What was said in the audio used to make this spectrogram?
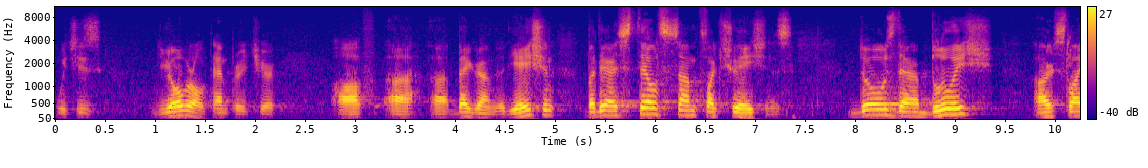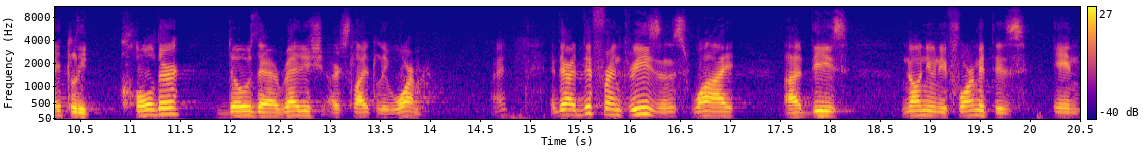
which is the overall temperature of uh, uh, background radiation, but there are still some fluctuations. Those that are bluish are slightly colder, those that are reddish are slightly warmer. Right? And there are different reasons why uh, these non-uniformities in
